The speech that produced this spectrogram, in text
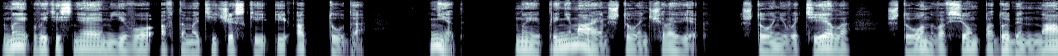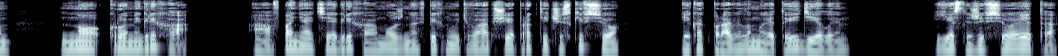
мы вытесняем Его автоматически и оттуда. Нет, мы принимаем, что Он человек, что у Него тело, что Он во всем подобен нам, но кроме греха. А в понятие греха можно впихнуть вообще практически все, и, как правило, мы это и делаем. Если же все это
